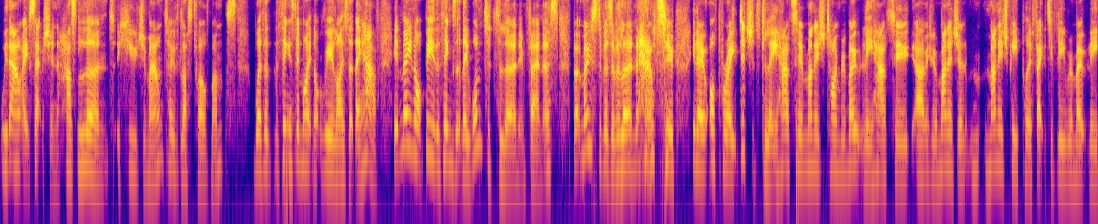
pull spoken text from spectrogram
without exception has learned a huge amount over the last 12 months whether the thing yeah. is they might not realize that they have it may not be the things that they wanted to learn in fairness but most of us have learned how to you know operate digitally how to manage time remotely how to um, if you're a manager manage people effectively remotely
